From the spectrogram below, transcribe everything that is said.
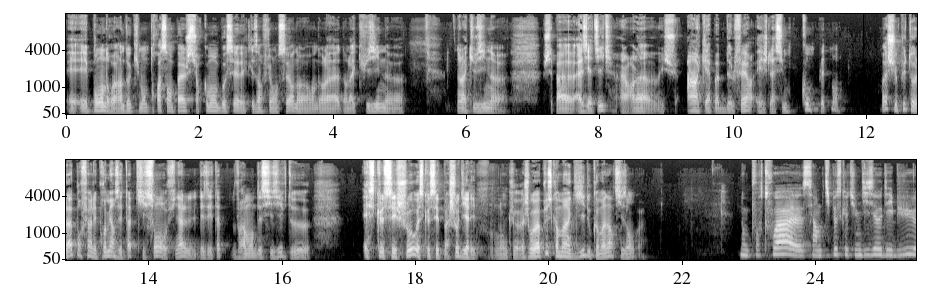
et, pondre un document de 300 pages sur comment bosser avec les influenceurs dans, la, cuisine, dans la cuisine, euh, euh, je sais pas, asiatique. Alors là, je suis incapable de le faire et je l'assume complètement. Moi, je suis plutôt là pour faire les premières étapes qui sont au final des étapes vraiment décisives de est-ce que c'est chaud ou est-ce que c'est pas chaud d'y aller? Donc, euh, je me vois plus comme un guide ou comme un artisan, quoi. Donc pour toi, c'est un petit peu ce que tu me disais au début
